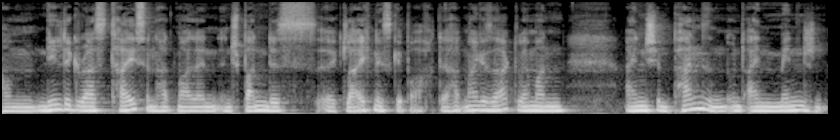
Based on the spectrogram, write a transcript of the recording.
Ähm, Neil deGrasse Tyson hat mal ein, ein spannendes äh, Gleichnis gebracht. Er hat mal gesagt, wenn man einen Schimpansen und einen Menschen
